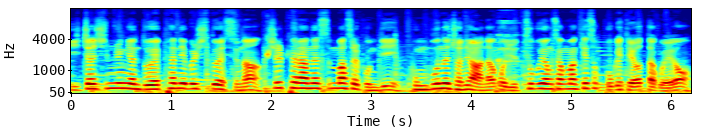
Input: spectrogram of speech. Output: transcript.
2016년도에 편입을 시도했으나 실패라는 쓴맛을 본 뒤 공부는 전혀 안 하고 유튜브 영상만 계속 보게 되었다. 있었다고 해요.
